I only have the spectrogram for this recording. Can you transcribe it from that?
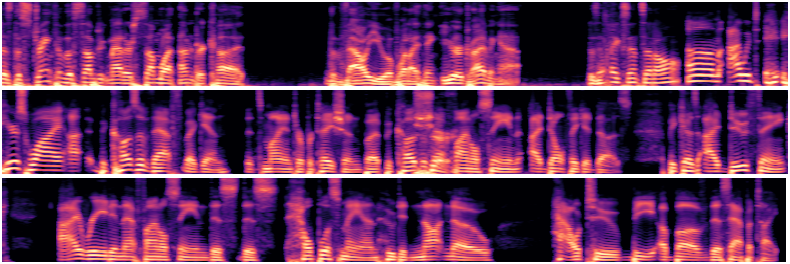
does the strength of the subject matter somewhat undercut the value of what I think you're driving at? Does that make sense at all? Um, I would. Here's why. I, because of that, again, it's my interpretation, but because of Sure. that final scene, I don't think it does. Because I do think I read in that final scene this this helpless man who did not know how to be above this appetite,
